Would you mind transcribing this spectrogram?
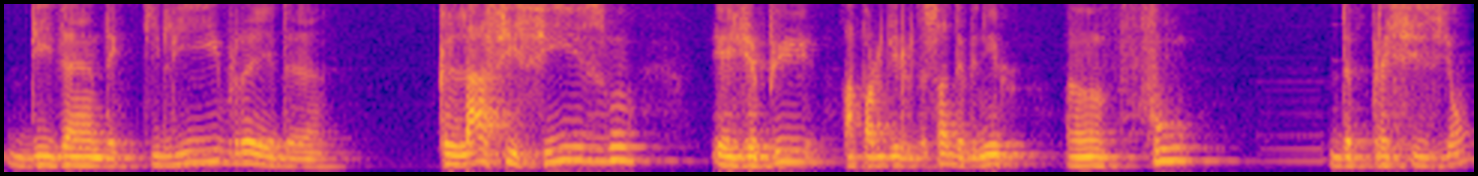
divin d'équilibre et de classicisme, et j'ai pu, à partir de ça, devenir un fou de précision.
